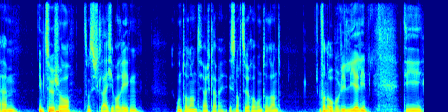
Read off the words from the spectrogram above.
ähm, im Zürcher, jetzt muss ich gleich überlegen, Unterland, ja, ich glaube, ist noch Zürcher Unterland, von Oberwil-Lieli die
